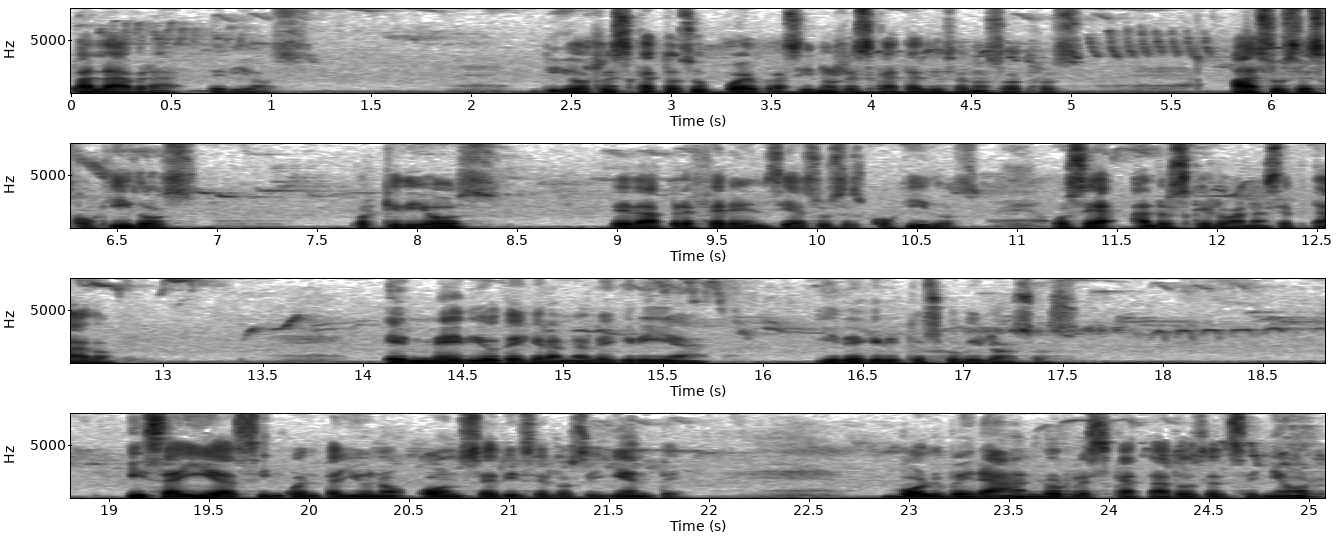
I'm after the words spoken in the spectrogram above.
Palabra de Dios. Dios rescató a su pueblo, así nos rescata Dios a nosotros, a sus escogidos, porque Dios le da preferencia a sus escogidos, o sea, a los que lo han aceptado, en medio de gran alegría y de gritos jubilosos. Isaías 51:11 dice lo siguiente: Volverán los rescatados del Señor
